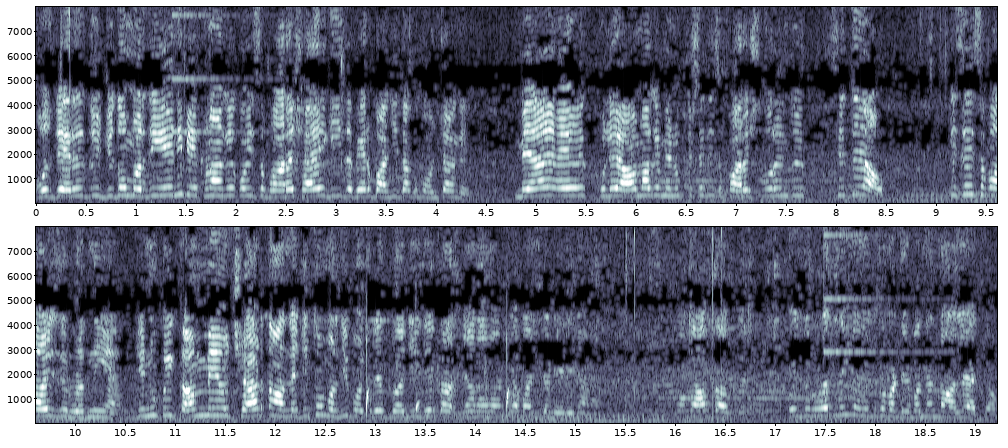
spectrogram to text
ਉਸ ਡੇਰੇ ਤੋਂ ਜਦੋਂ ਮਰਜ਼ੀ ਇਹ ਨਹੀਂ ਵੇਖਣਾ ਕਿ ਕੋਈ ਸਿਫਾਰਿਸ਼ ਆਏਗੀ ਤੇ ਫਿਰ ਬਾਜੀ ਤੱਕ ਪਹੁੰਚਾਂਗੇ। ਮੇਰਾ ਇਹ ਖੁੱਲੇ ਆਮ ਆ ਕਿ ਮੈਨੂੰ ਕਿਸੇ ਦੀ ਸਿਫਾਰਿਸ਼ ਨਹੀਂ ਤੁਸੀਂ ਸਿੱਧੇ ਆਓ। ਕਿਸੇ ਦੀ ਸਿਫਾਰਿਸ਼ ਦੀ ਜ਼ਰੂਰਤ ਨਹੀਂ ਹੈ। ਜਿਹਨੂੰ ਕੋਈ ਕੰਮ ਹੈ ਉਹ ਛਾੜ ਤਾਂ ਲੈ ਜਿੱਥੋਂ ਮਰਜ਼ੀ ਪੁੱਛ ਲੈ ਬਾਜੀ ਦੇ ਘਰ ਜਾਣਾ ਵਾ ਜਾਂ ਬਾਜੀ ਦੇ ਡੇਰੇ ਜਾਣਾ। ਉਹ ਆਪ ਦੱਸ ਦੇ ਕੋਈ ਜ਼ਰੂਰਤ ਨਹੀਂ ਹੈ ਕਿ ਕਿਸੇ ਵੱਡੇ ਬੰਦੇ ਨੂੰ ਨਾਲ ਲੈ ਕੇ ਆਓ।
